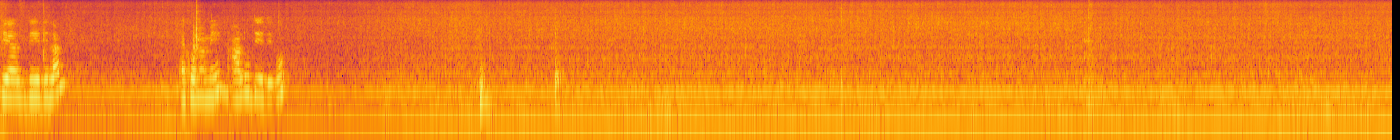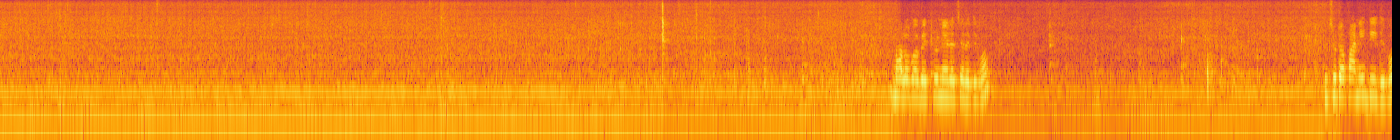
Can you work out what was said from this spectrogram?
পেঁয়াজ দিয়ে দিলাম। এখন আমি আলু দিয়ে দিব। ভালোভাবে একটু নেড়ে ছেড়ে দিব। কিছুটা পানি দিয়ে দিব।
